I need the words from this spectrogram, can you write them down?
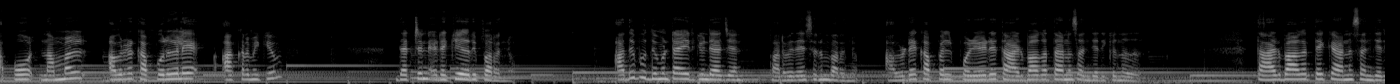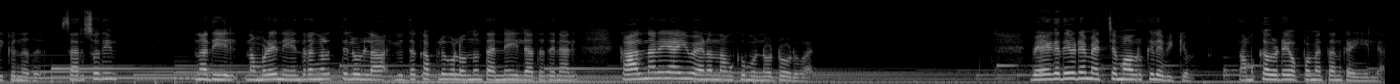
അപ്പോൾ നമ്മൾ അവരുടെ കപ്പലുകളെ ആക്രമിക്കും. ദറ്റൻ കയറി പറഞ്ഞു. അത് ബുദ്ധിമുട്ടായിരിക്കും രാജൻ. പർവതേശ്വരൻ പറഞ്ഞു അവരുടെ കപ്പൽ പുഴയുടെ താഴ്ഭാഗത്താണ് സഞ്ചരിക്കുന്നത്. താഴ്ഭാഗത്തേക്കാണ് സഞ്ചരിക്കുന്നത്. സരസ്വതി നദിയിൽ നമ്മുടെ നിയന്ത്രണത്തിലുള്ള യുദ്ധക്കപ്പലുകളൊന്നും തന്നെ ഇല്ലാത്തതിനാൽ കാൽനടയായി വേണം നമുക്ക് മുന്നോട്ട് ഓടുവാൻ. വേഗതയുടെ മെച്ചം അവർക്ക് ലഭിക്കും. നമുക്ക് അവരുടെ ഒപ്പം എത്താൻ കഴിയില്ല.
